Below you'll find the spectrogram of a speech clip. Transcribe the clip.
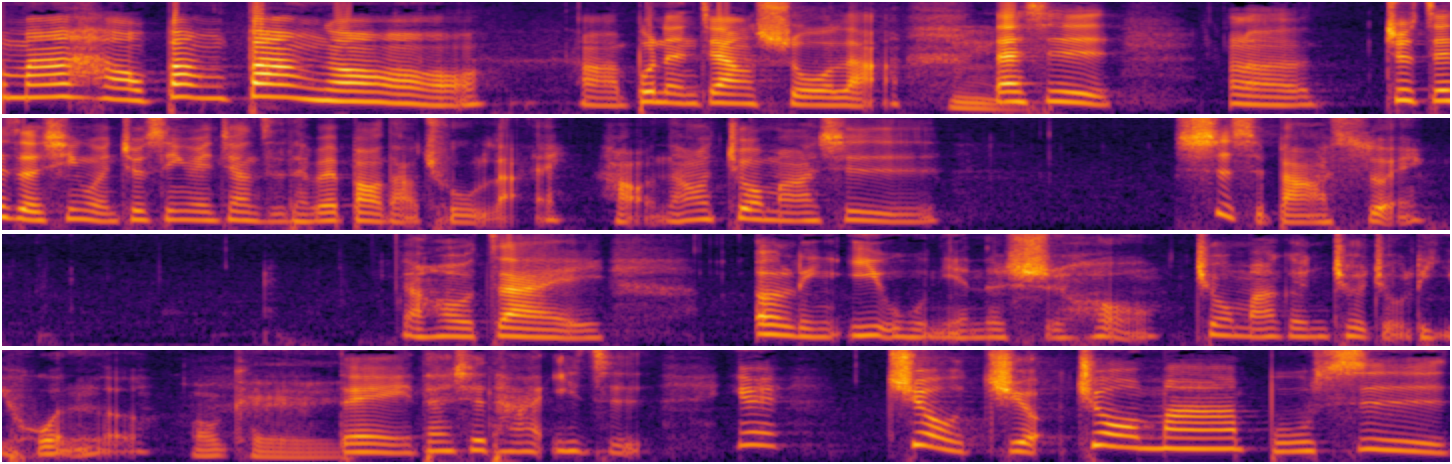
妈好棒棒哦！啊，不能这样说啦。嗯、但是，呃。就这则新闻就是因为这样子才被报道出来。好，然后舅妈是四十八岁，然后在二零一五年的时候，舅妈跟舅舅离婚了。OK，对，但是他一直因为舅舅舅妈不是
